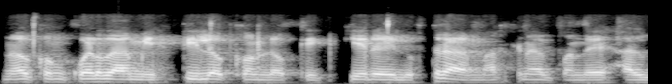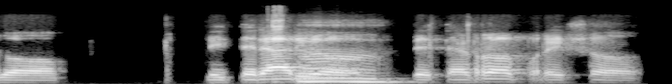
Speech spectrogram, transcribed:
no concuerda a mi estilo con lo que quiero ilustrar, más que nada cuando es algo literario, ah. de terror, por ello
